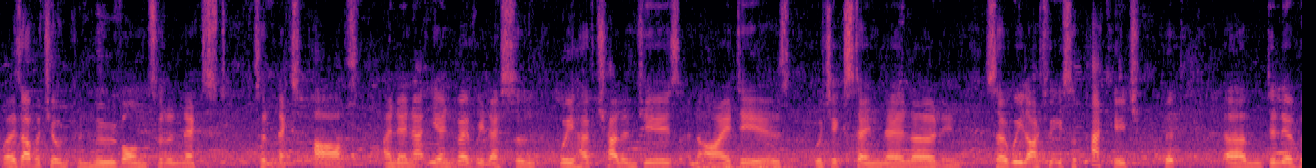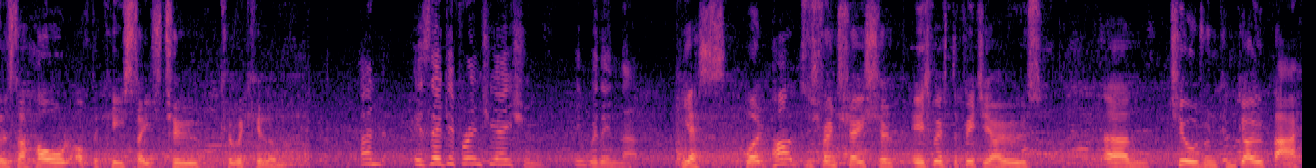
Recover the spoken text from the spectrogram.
whereas other children can move on to the next to the next part and then at the end of every lesson we have challenges and ideas which extend their learning. So we like to think it's a package that um, delivers the whole of the Key Stage 2 curriculum. And is there differentiation within that? Yes, well part of the differentiation is with the videos um, children can go back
